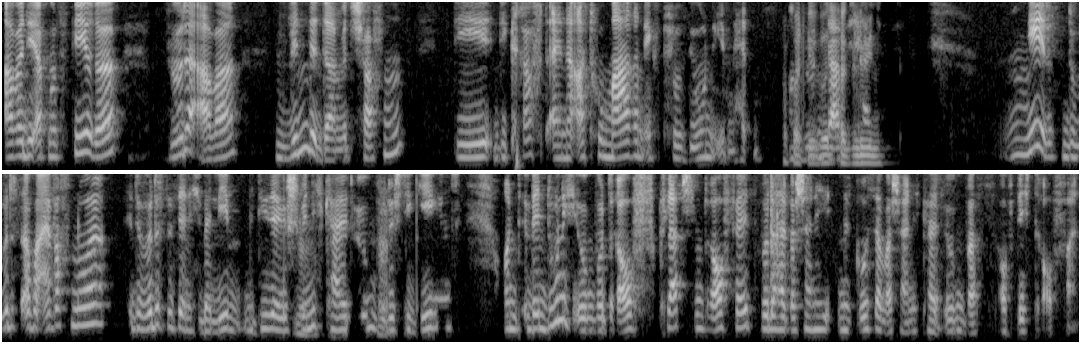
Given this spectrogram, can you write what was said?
aber die Atmosphäre würde aber Winde damit schaffen, die die Kraft einer atomaren Explosion eben hätten. Aber wir würden verglühen. Halt Nee, das, du würdest aber einfach nur, du würdest es ja nicht überleben, mit dieser Geschwindigkeit ja. irgendwo ja. durch die Gegend. Und wenn du nicht irgendwo drauf klatscht und drauf fällst, würde halt wahrscheinlich mit großer Wahrscheinlichkeit irgendwas auf dich drauf fallen.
